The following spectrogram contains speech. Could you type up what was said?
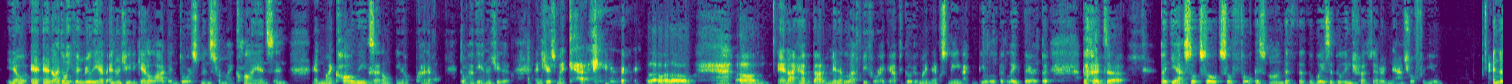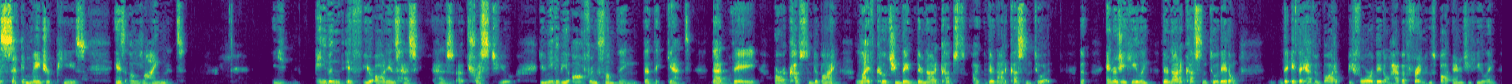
You know, and, and I don't even really have energy to get a lot of endorsements from my clients and and my colleagues. I don't, you know, kind of don't have the energy to. And here's my cat here. hello, hello. Um, and I have about a minute left before I have to go to my next meeting. I can be a little bit late there, but, but, uh, but yeah. So, so, so focus on the, the, the ways of building trust that are natural for you. And the second major piece is alignment. You, even if your audience has has uh, trust you, you need to be offering something that they get, that they are accustomed to buying. Life coaching, they, they're not accustomed, they're not accustomed to it. Energy healing, they're not accustomed to it. They don't, if they haven't bought it before, they don't have a friend who's bought energy healing.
